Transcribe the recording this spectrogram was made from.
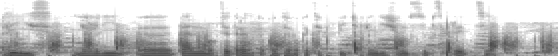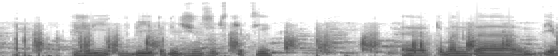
Please, jeżeli y, ten, bo chcę teraz do końca wakacji wbić 50 subskrypcji. Jeżeli wbiję to 50 subskrypcji, y, to będę, wiem,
